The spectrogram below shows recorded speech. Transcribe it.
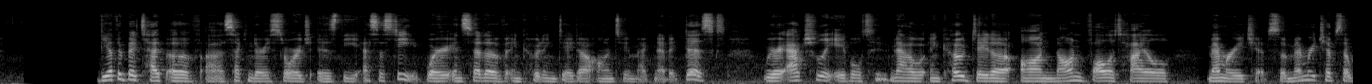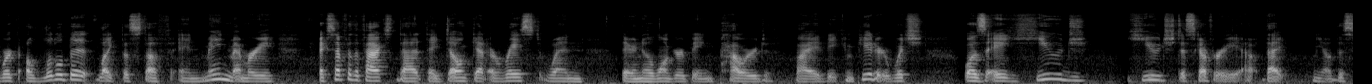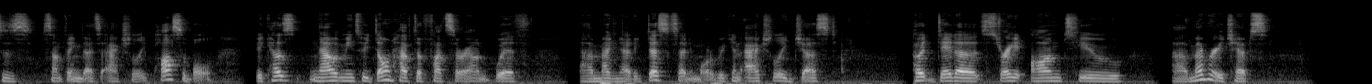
The other big type of uh, secondary storage is the SSD, where instead of encoding data onto magnetic disks, we're actually able to now encode data on non-volatile memory chips. So memory chips that work a little bit like the stuff in main memory, except for the fact that they don't get erased when they're no longer being powered by the computer, which was a huge huge discovery uh, that you know this is something that's actually possible because now it means we don't have to futz around with uh, magnetic disks anymore. We can actually just put data straight onto uh, memory chips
